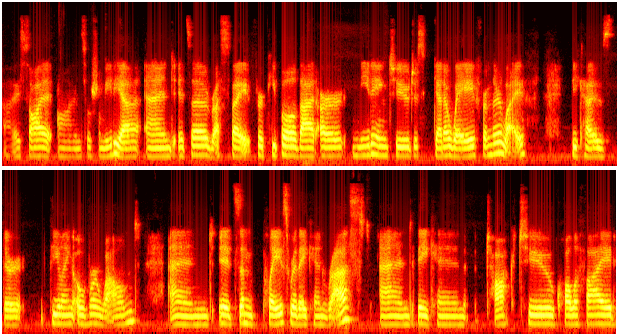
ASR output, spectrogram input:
I saw it on social media, and it's a respite for people that are needing to just get away from their life because they're feeling overwhelmed. And it's a place where they can rest and they can talk to qualified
